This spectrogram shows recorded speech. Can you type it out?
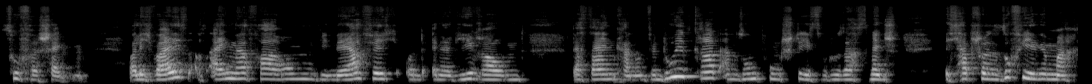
zu verschenken. Weil ich weiß aus eigener Erfahrung, wie nervig und energieraubend das sein kann. Und wenn du jetzt gerade an so einem Punkt stehst, wo du sagst, Mensch, ich habe schon so viel gemacht,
